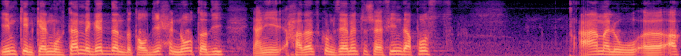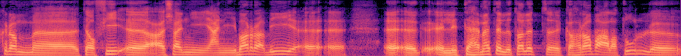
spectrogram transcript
يمكن كان مهتم جدا بتوضيح النقطة دي. يعني حضراتكم زي ما أنتم شايفين ده بوست عملوا آه، أكرم توفيق عشان يعني يبرأ بيه الاتهامات اللي طالت كهرباء على طول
